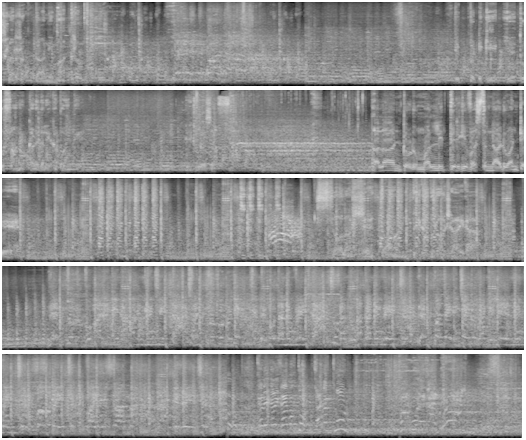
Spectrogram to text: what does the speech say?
మనుషుల రక్తాన్ని మాత్రం. ఇప్పటికీ ఏ తుఫాను కడగలేకపోయింది. It was అలాంటోడు మళ్ళీ తిరిగి వస్తున్నాడు అంటే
